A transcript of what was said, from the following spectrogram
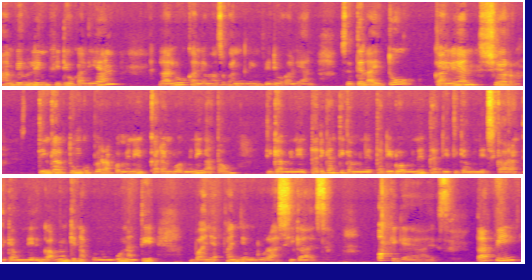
ambil link video kalian lalu kalian masukkan link video kalian. Setelah itu kalian share. Tinggal tunggu berapa menit kadang dua menit atau tiga menit tadi kan tiga menit tadi dua menit tadi tiga menit sekarang tiga menit. Nggak mungkin aku nunggu nanti banyak panjang durasi guys. Oke okay, guys. Tapi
